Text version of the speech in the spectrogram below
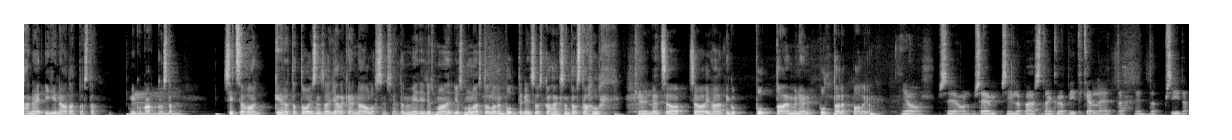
hän ei ikinä ota tuosta niin kakkosta. sitten se vaan kerta toisensa jälkeen naulas sen sieltä. Mä mietin, että jos, mä, jos mulla olisi tollainen putti, niin se olisi 18 alle. Kyllä. Et se, on, se on ihan, että niinku puttaaminen, puttaile paljon. Joo, se on, se, sillä päästään kyllä pitkälle, että, että siitä,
